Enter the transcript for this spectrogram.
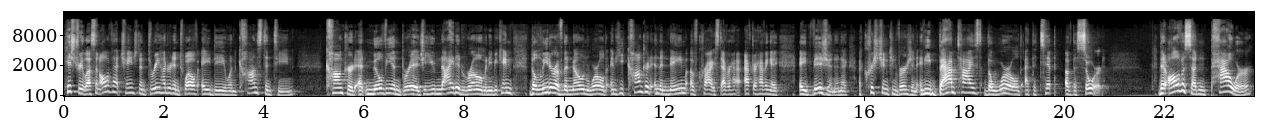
history lesson, all of that changed in 312 AD when Constantine conquered at Milvian Bridge. He united Rome and he became the leader of the known world. And he conquered in the name of Christ after having a, a vision and a, a Christian conversion. And he baptized the world at the tip of the sword. That all of a sudden, power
